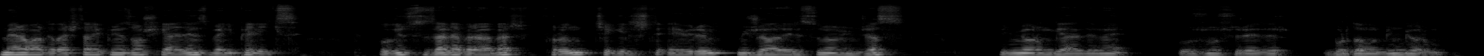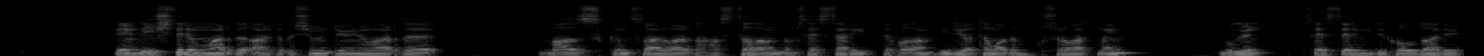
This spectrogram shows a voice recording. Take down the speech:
Merhaba arkadaşlar, hepiniz hoş geldiniz. Ben İpelix. Bugün sizlerle beraber fırın çekilişli evrim mücadelesini oynayacağız. Bilmiyorum geldi mi uzun süredir burada mı bilmiyorum. Benim de işlerim vardı, arkadaşımın düğünü vardı. Bazı sıkıntılar vardı, hastalandım, sesler gitti falan. Video atamadım, kusura bakmayın. Bugün seslerim gidik oldu halde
